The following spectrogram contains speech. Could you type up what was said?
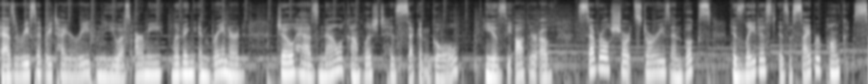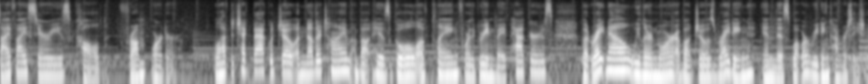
As a recent retiree from the U.S. Army living in Brainerd, Joe has now accomplished his second goal. He is the author of several short stories and books. His latest is a cyberpunk sci fi series called From Order. We'll have to check back with Joe another time about his goal of playing for the Green Bay Packers, but right now we learn more about Joe's writing in this What We're Reading conversation.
